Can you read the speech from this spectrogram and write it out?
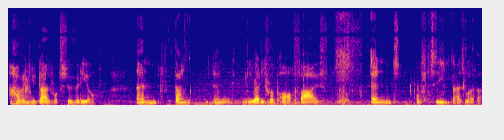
having you guys watch the video. And thank, and be ready for part 5. And I'll see you guys later.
